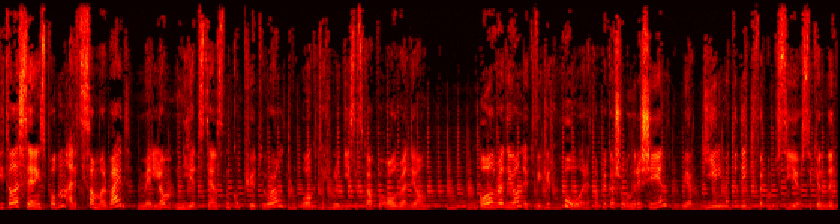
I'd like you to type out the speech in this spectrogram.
Digitaliseringspodden er et samarbeid mellom nyhetstjenesten Computerworld og teknologiselskapet AlreadyOn. AlreadyOn utvikler hårete applikasjoner i skyen med agil metodikk for ambisiøse kunder.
